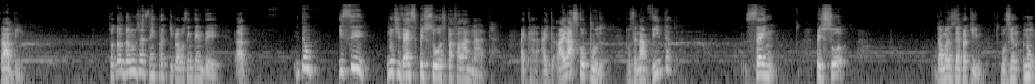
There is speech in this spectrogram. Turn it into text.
sabe? Só tô dando uns exemplos aqui para você entender, sabe? Então, e se não tivesse pessoas para falar nada? Aí, cara, aí, aí lascou tudo. Você na vida sem pessoa. Dá um exemplo aqui. Você não,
